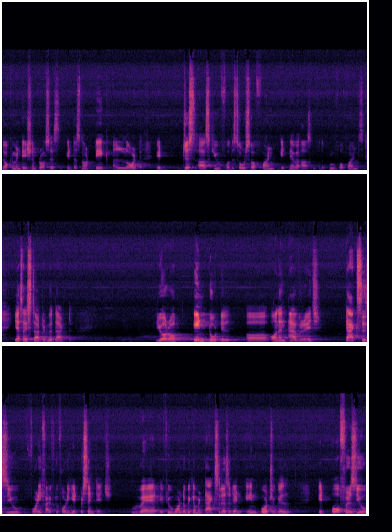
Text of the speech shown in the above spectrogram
documentation process. It does not take a lot. It just ask you for the source of fund. It never asks you for the proof of funds. Yes, I started with that. Europe, in total, uh, on an average, taxes you 45 to 48 percentage. Where if you want to become a tax resident in Portugal, it offers you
